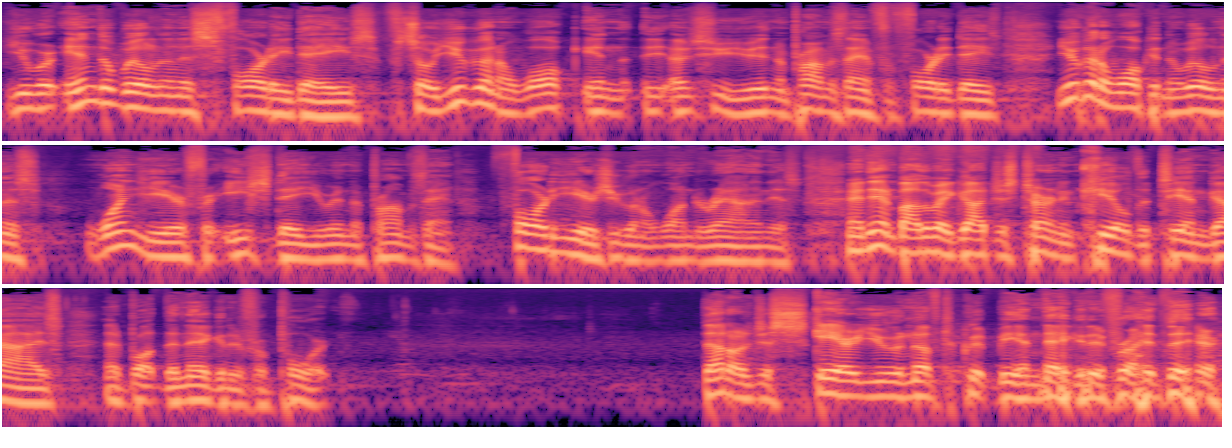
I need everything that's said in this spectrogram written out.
you were in the wilderness 40 days. So you're going to walk in, excuse you, in the promised land for 40 days. You're going to walk in the wilderness one year for each day you're in the promised land. 40 years you're going to wander around in this. And then, by the way, God just turned and killed the 10 guys that brought the negative report. That'll just scare you enough to quit being negative right there.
